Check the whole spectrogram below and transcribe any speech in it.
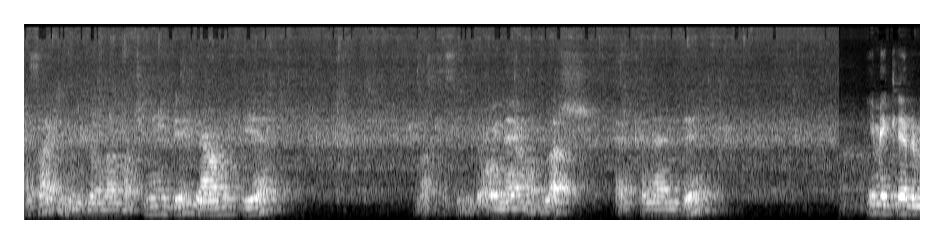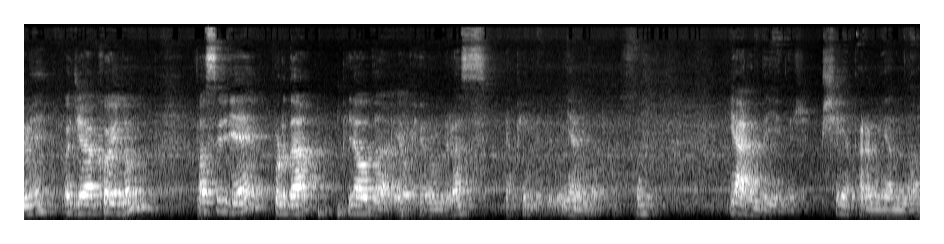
pazar günü müydü onlar maçı? Neydi? Yağmur diye. Cumartesi günü oynayamadılar. Ertelendi. Yemeklerimi ocağa koydum. Fasulye burada. Pilav da yapıyorum biraz. Yapayım dedim yanında olsun. Yarın da yenir. Bir şey yaparım yanına.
